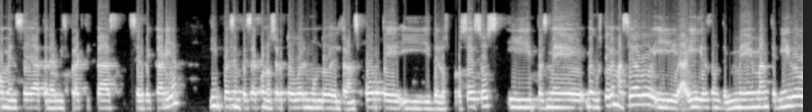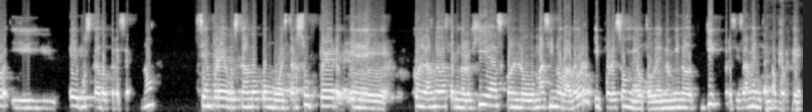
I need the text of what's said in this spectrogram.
comencé a tener mis prácticas ser becaria y pues empecé a conocer todo el mundo del transporte y de los procesos y pues me, gustó demasiado y ahí es donde me he mantenido y he buscado crecer, ¿no? Siempre buscando como estar súper eh, con las nuevas tecnologías, con lo más innovador y por eso me autodenomino geek precisamente, ¿no? Porque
